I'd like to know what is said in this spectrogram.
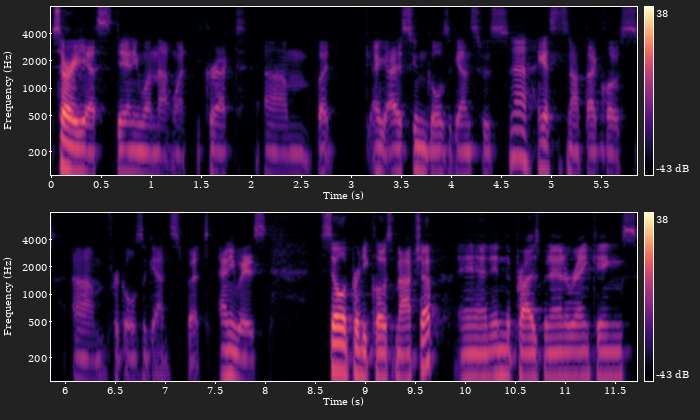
Sorry, yes, Danny won that one. You're correct. Um, but I, I, assume goals against was. Eh, I guess it's not that close um, for goals against. But anyways, still a pretty close matchup. And in the prize banana rankings,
